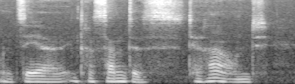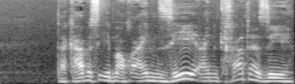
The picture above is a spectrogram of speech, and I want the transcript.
und sehr interessantes Terrain. Und da gab es eben auch einen See, einen Kratersee,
